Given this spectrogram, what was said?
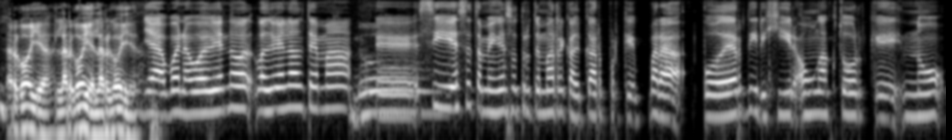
Largoya, Largoya, Largoya. Ya, bueno, volviendo, volviendo al tema, No. eh, sí, ese también es otro tema a recalcar, porque para poder dirigir a un actor que no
